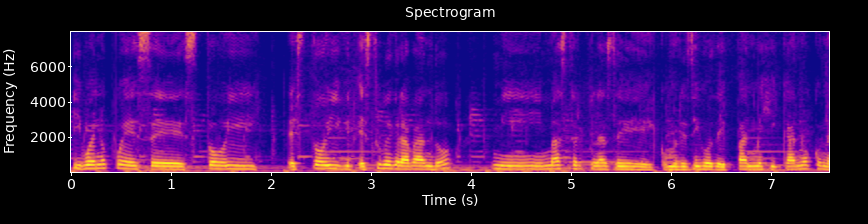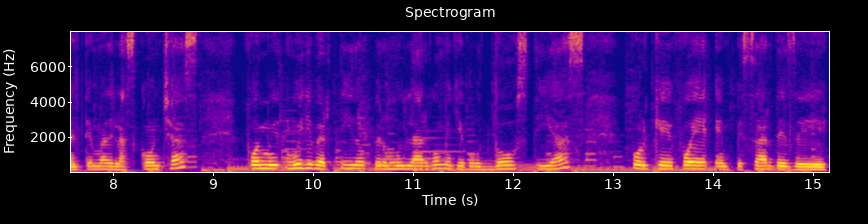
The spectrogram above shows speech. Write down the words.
Y bueno, pues estoy Estoy, estuve grabando mi masterclass de, como les digo, de pan mexicano con el tema de las conchas. Fue muy, muy divertido, pero muy largo. Me llevó dos días porque fue empezar desde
